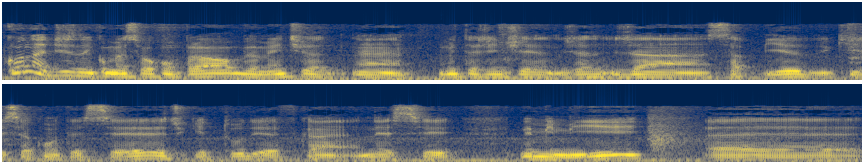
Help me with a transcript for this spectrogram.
quando a Disney começou a comprar, obviamente, é, muita gente já, já, sabia de que isso ia acontecer, de que tudo ia ficar nesse mimimi. É,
